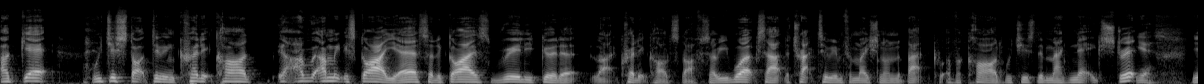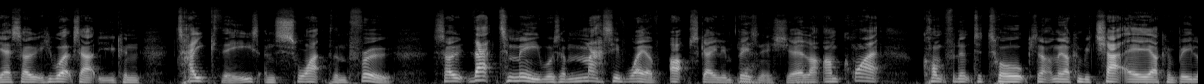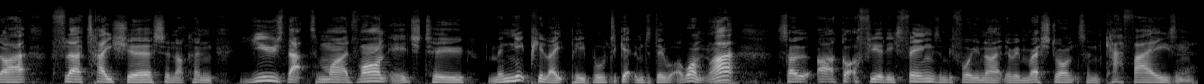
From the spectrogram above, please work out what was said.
I get, we just start doing credit card. I, I meet this guy, yeah. So the guy's really good at like credit card stuff. So he works out the track two information on the back of a card, which is the magnetic strip. Yes. Yeah, so he works out that you can take these and swipe them through. So that to me was a massive way of upscaling business. Yeah, like I'm quite confident to talk. You know what I mean? I can be chatty, I can be like flirtatious, and I can use that to my advantage to manipulate people to get them to do what I want. Right. So I've got a few of these things, and before you know it, they're in restaurants and cafes and.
